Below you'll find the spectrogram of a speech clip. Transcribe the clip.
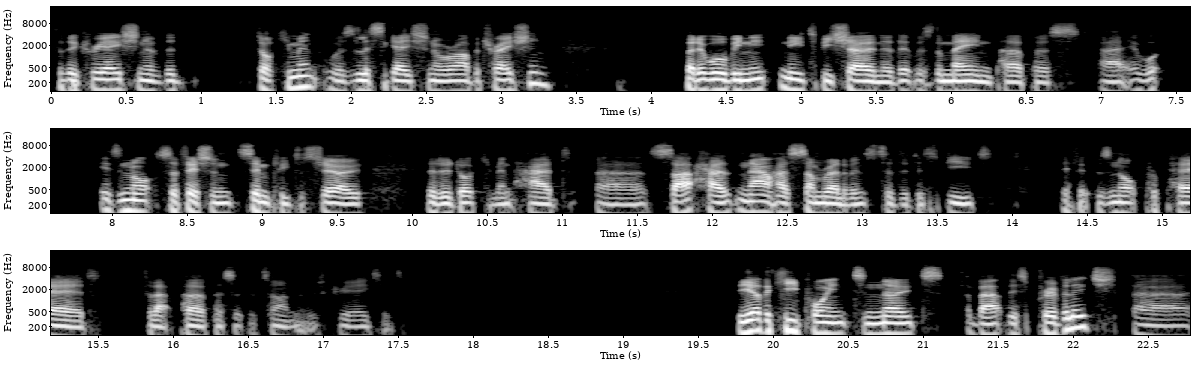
for the creation of the document was litigation or arbitration, but it will be need to be shown that it was the main purpose. Uh, it it's not sufficient simply to show that a document had, uh, now has some relevance to the dispute if it was not prepared for that purpose at the time it was created. The other key point to note about this privilege uh,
